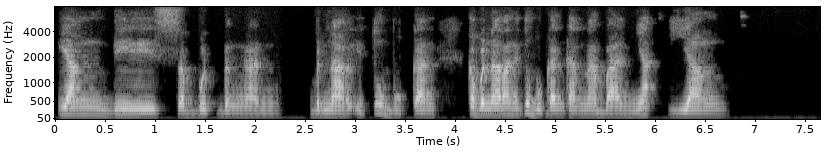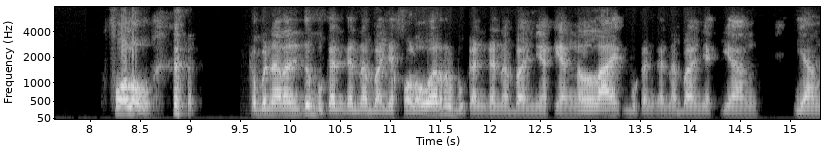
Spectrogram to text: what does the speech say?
yang disebut dengan benar itu bukan kebenaran itu bukan karena banyak yang follow. Kebenaran itu bukan karena banyak follower, bukan karena banyak yang nge-like, bukan karena banyak yang yang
